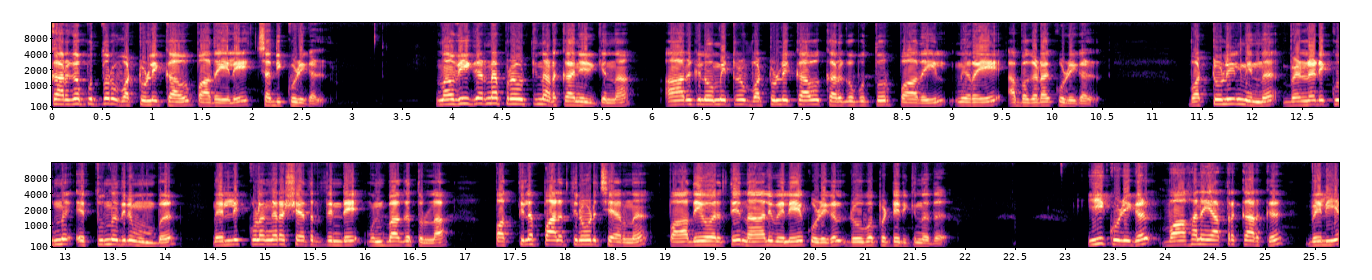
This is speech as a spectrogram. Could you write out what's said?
കറുകപ്പുത്തൂർ വട്ടുള്ളിക്കാവ് പാതയിലെ ചതിക്കുഴികൾ. നവീകരണ പ്രവൃത്തി നടക്കാനിരിക്കുന്ന ആറ് കിലോമീറ്റർ വട്ടുള്ളിക്കാവ് കറുകപ്പുത്തൂർ പാതയിൽ നിറയെ അപകട കുഴികൾ വട്ടുള്ളിയിൽ നിന്ന് വെള്ളടിക്കുന്ന് എത്തുന്നതിനു മുമ്പ് നെല്ലിക്കുളങ്ങര ക്ഷേത്രത്തിന്റെ മുൻഭാഗത്തുള്ള പത്തിലപ്പാലത്തിനോട് ചേർന്ന് പാതയോരത്തെ നാല് വലിയ കുഴികൾ രൂപപ്പെട്ടിരിക്കുന്നത്. ഈ കുഴികൾ വാഹനയാത്രക്കാർക്ക് വലിയ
